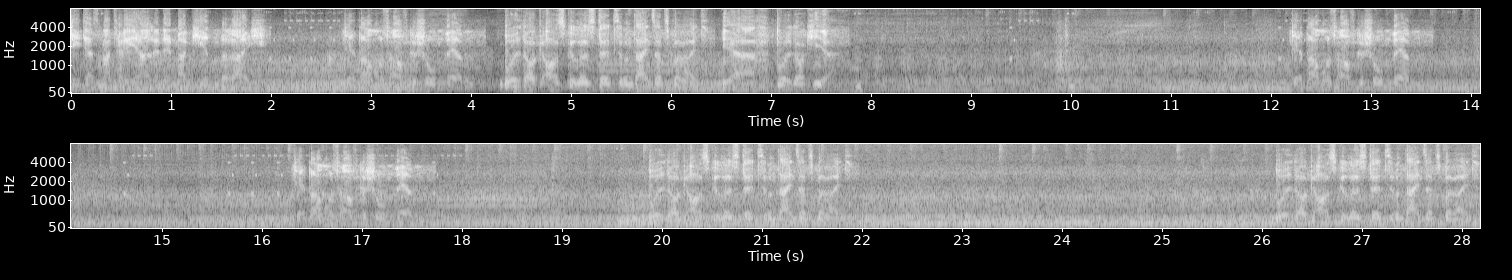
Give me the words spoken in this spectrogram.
Zieht das Material in den markierten Bereich. Der Bau muss aufgeschoben werden. Bulldog ausgerüstet und einsatzbereit. Ja, Bulldog hier. Der Bau muss aufgeschoben werden. Der Bau muss aufgeschoben werden. Bulldog ausgerüstet und einsatzbereit. Bulldog ausgerüstet und einsatzbereit.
